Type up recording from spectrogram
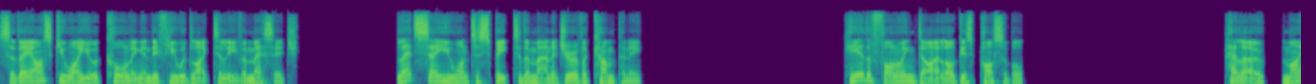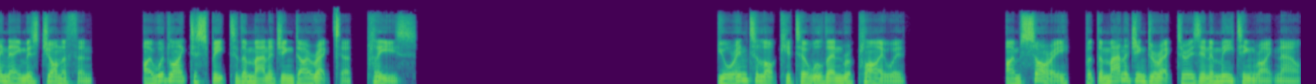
so they ask you why you are calling and if you would like to leave a message. Let's say you want to speak to the manager of a company. Here the following dialogue is possible. Hello, my name is Jonathan. I would like to speak to the managing director, please. Your interlocutor will then reply with, I'm sorry, but the managing director is in a meeting right now.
